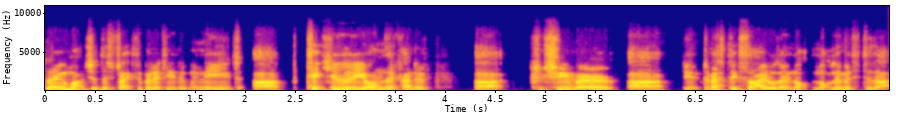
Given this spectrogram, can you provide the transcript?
so much of this flexibility that we need, uh, particularly on the kind of uh, consumer, uh, you know, domestic side, although not not limited to that,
